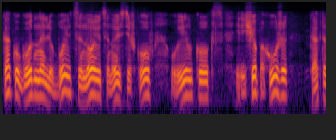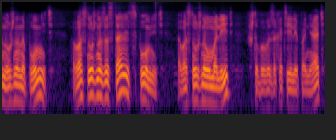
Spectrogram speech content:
как угодно, любой ценой, ценой стишков, Уилкокс или еще похуже, как-то нужно напомнить. Вас нужно заставить вспомнить, вас нужно умолить, чтобы вы захотели понять,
